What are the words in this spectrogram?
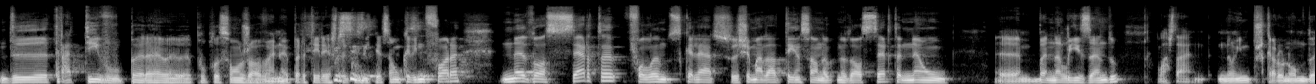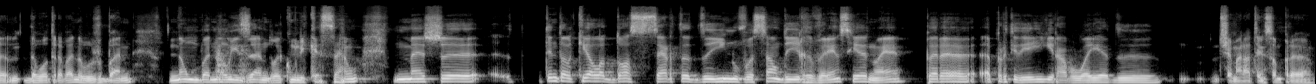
de atrativo para a população jovem, é? para ter esta Precisa. comunicação um bocadinho fora, na dose certa, falando se calhar, chamada a atenção na, na dose certa, não uh, banalizando, lá está, não indo buscar o nome da, da outra banda, os BAN, não banalizando a comunicação, mas uh, tendo aquela dose certa de inovação, de irreverência, não é? Para a partir daí ir à boleia de, de chamar a atenção para,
